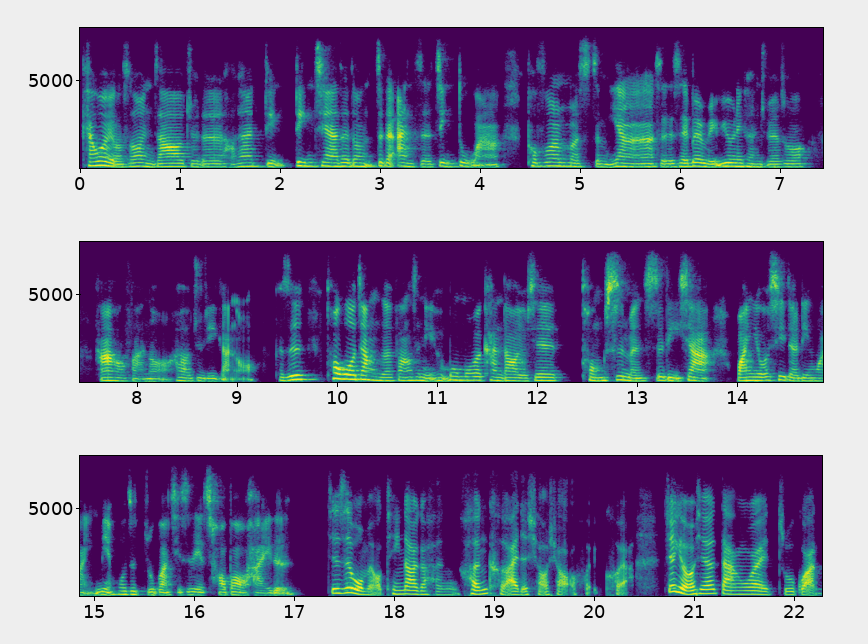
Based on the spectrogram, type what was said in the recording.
开会，有时候你知道觉得好像盯盯现在这段这个案子的进度啊，performance 怎么样啊，谁谁谁被 review，你可能觉得说。他好烦哦，好有距离感哦。可是透过这样子的方式，你默默会看到有些同事们私底下玩游戏的另外一面，或者主管其实也超爆嗨的。其实我们有听到一个很很可爱的小小的回馈啊，就有一些单位主管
